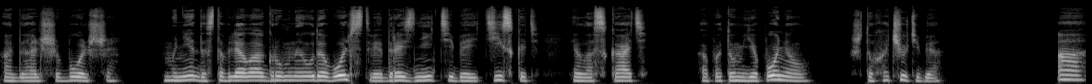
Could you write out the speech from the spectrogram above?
А дальше больше. Мне доставляло огромное удовольствие дразнить тебя и тискать, и ласкать. А потом я понял, что хочу тебя. А...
